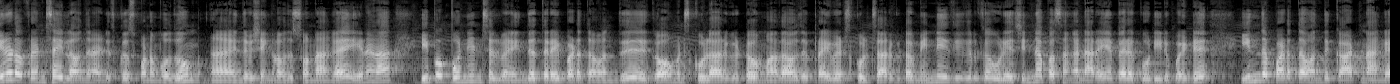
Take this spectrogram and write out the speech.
என்னோட ஃப்ரெண்ட் சைடில் வந்து நான் டிஸ்கஸ் பண்ணும்போதும் இந்த விஷயங்களை வந்து சொன்னாங்க. என்னன்னா இப்போ பொன்னியின் செல்வன் இந்த திரைப்படத்தை வந்து கவர்மெண்ட் ஸ்கூலாக இருக்கட்டும் அதாவது ப்ரைவேட் ஸ்கூல்ஸாக இருக்கட்டும் இன்னைக்கு இருக்கக்கூடிய சின்ன பசங்க நிறைய பேரை கூட்டிகிட்டு போயிட்டு இந்த படத்தை வந்து காட்டினாங்க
